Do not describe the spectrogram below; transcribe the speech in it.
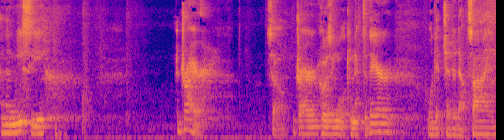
And then we see a dryer. So dryer hosing will connect to there. We'll get jetted outside,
